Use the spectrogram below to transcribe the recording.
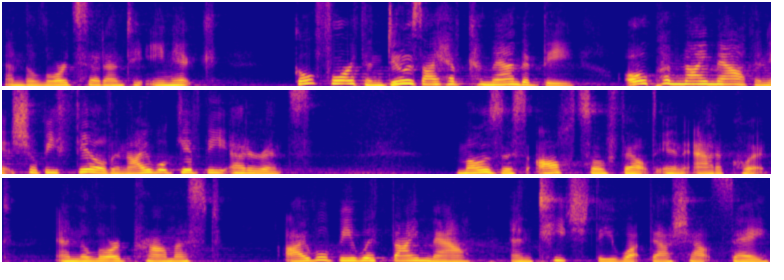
And the Lord said unto Enoch, Go forth and do as I have commanded thee. Open thy mouth, and it shall be filled, and I will give thee utterance. Moses also felt inadequate, and the Lord promised, I will be with thy mouth and teach thee what thou shalt say.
